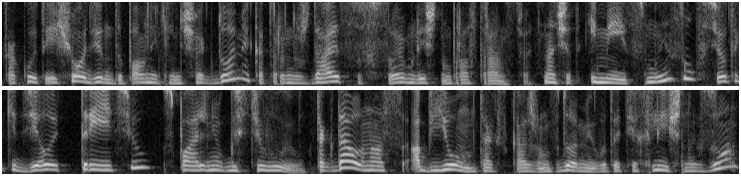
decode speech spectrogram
какой-то еще один дополнительный человек в доме, который нуждается в своем личном пространстве. Значит, имеет смысл все-таки делать третью спальню гостевую тогда у нас объем, так скажем, в доме вот этих личных зон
